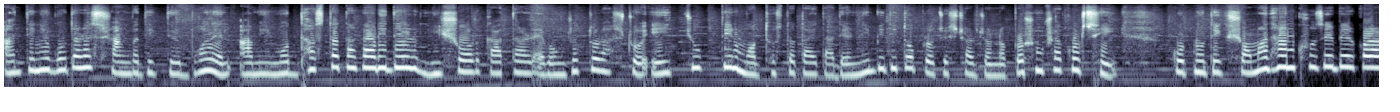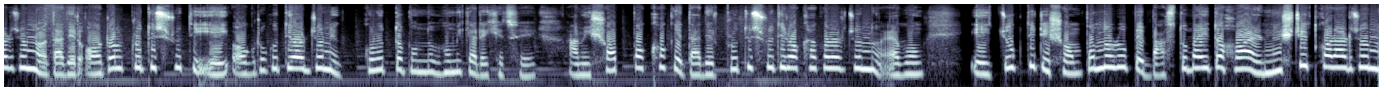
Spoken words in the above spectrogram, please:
আন্তিনিও গুতারাস সাংবাদিকদের বলেন, আমি মধ্যস্থতাকারীদের, মিশর, কাতার এবং যুক্তরাষ্ট্র এই চুক্তির মধ্যস্থতায় তাদের নিবেদিত প্রচেষ্টার জন্য প্রশংসা করছি। কূটনৈতিক সমাধান খুঁজে বের করার জন্য তাদের অটল প্রতিশ্রুতি এই অগ্রগতি অর্জনে গুরুত্বপূর্ণ ভূমিকা রেখেছে। আমি সব পক্ষকে তাদের প্রতিশ্রুতি রক্ষা করার জন্য এবং এই চুক্তিটি সম্পূর্ণরূপে বাস্তবায়িত হওয়ার নিশ্চিত করার জন্য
